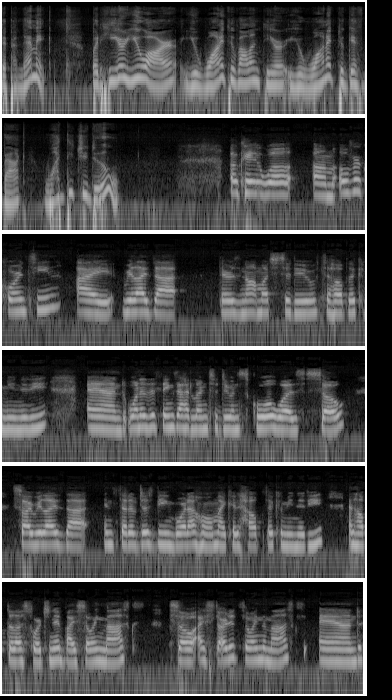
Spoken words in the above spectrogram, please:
the pandemic. But here you are, you wanted to volunteer, you wanted to give back what did you do? Okay, well, um, over quarantine, I realized that there's not much to do to help the community. And one of the things I had learned to do in school was sew. So I realized that instead of just being bored at home, I could help the community and help the less fortunate by sewing masks. So I started sewing the masks and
